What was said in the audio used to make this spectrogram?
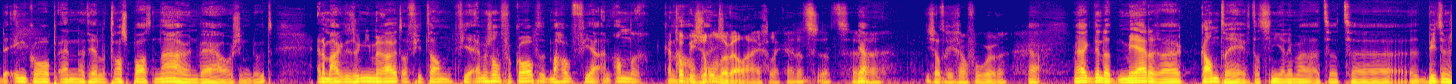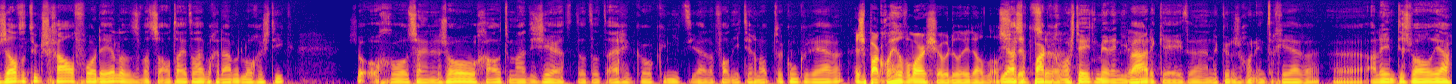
de inkoop en het hele transport na hun warehousing doet. En dan maakt het dus ook niet meer uit of je het dan via Amazon verkoopt. Het mag ook via een ander kanaal. Toch bijzonder wel eigenlijk. Hè? Dat, dat, uh, ja. strategie gaan voeren. Ja. Maar ja, ik denk dat het meerdere kanten heeft. Dat is niet alleen maar het, het, uh, het biedt hun zelf natuurlijk schaalvoordelen. Dat is wat ze altijd al hebben gedaan met logistiek zo groot zijn en zo geautomatiseerd dat dat eigenlijk ook niet, ja, dat valt niet tegenop te concurreren. En ze pakken al heel veel marge, bedoel je dan? Als ja, ze pakken uh, gewoon steeds meer in die waardeketen en dan kunnen ze gewoon integreren. Uh, alleen het is wel ja,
